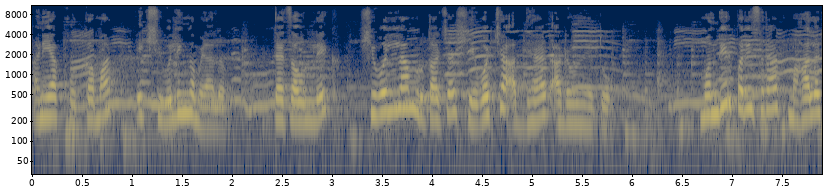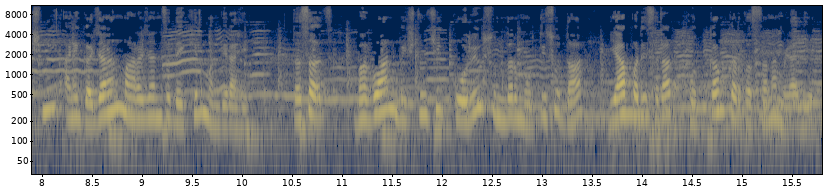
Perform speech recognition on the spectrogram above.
आणि या खोदकामात एक शिवलिंग मिळालं. त्याचा उल्लेख शिवलीलामृताच्या शेवटच्या अध्यायात आढळून येतो. मंदिर परिसरात महालक्ष्मी आणि गजानन महाराजांचं देखील मंदिर आहे. तसंच भगवान विष्णूची कोरीव सुंदर मूर्ती सुद्धा या परिसरात खोदकाम करत असताना मिळाली आहे.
